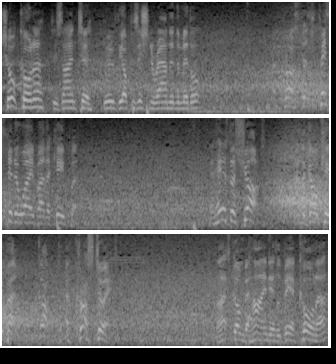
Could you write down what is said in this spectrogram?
Short corner, designed to move the opposition around in the middle. A cross that's fisted away by the keeper. And here's the shot. And the goalkeeper got across to it. Well, that's gone behind, it'll be a corner.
